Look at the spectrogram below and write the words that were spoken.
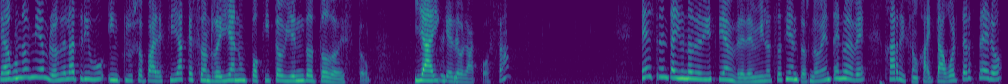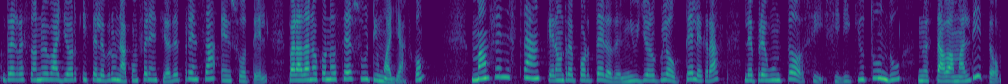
Y algunos miembros de la tribu incluso parecía que sonreían un poquito viendo todo esto. Y ahí quedó la cosa. El 31 de diciembre de 1899, Harrison Hightower III regresó a Nueva York y celebró una conferencia de prensa en su hotel para dar a conocer su último hallazgo. Manfred Strang, que era un reportero del New York Globe Telegraph, le preguntó si Shiriki Utundu no estaba maldito,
